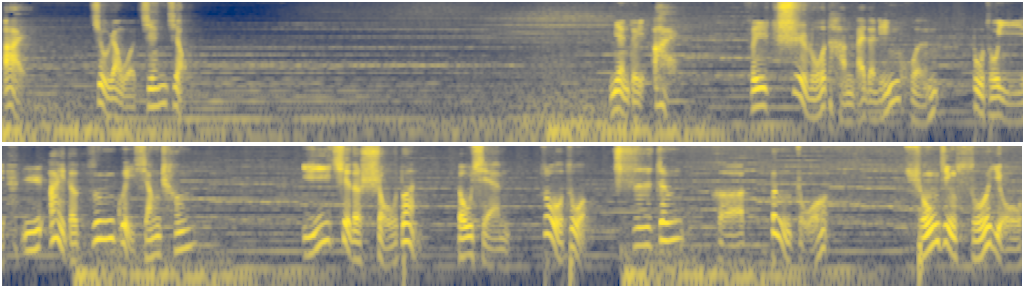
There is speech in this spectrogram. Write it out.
爱，就让我尖叫。面对爱，非赤裸坦白的灵魂，不足以与爱的尊贵相称。一切的手段，都显做作、失真和笨拙。穷尽所有，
